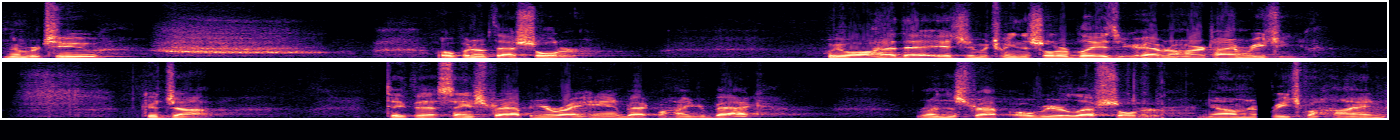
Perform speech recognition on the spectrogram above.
Number two, open up that shoulder. We've all had that itch in between the shoulder blades that you're having a hard time reaching. Good job. Take that same strap in your right hand back behind your back. Run the strap over your left shoulder. Now I'm going to reach behind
